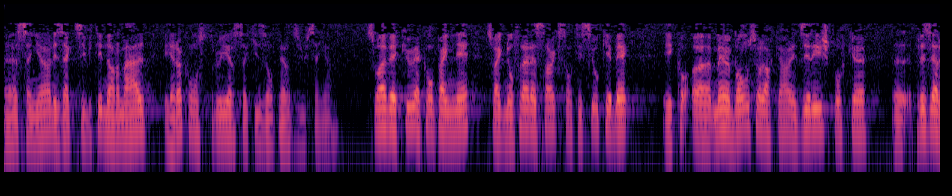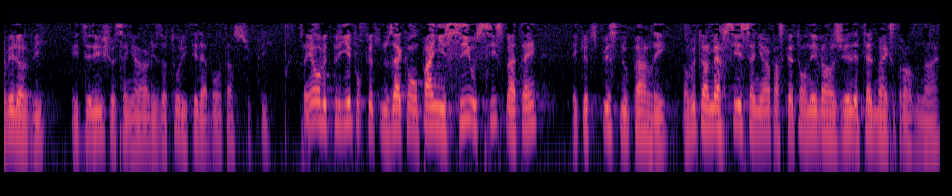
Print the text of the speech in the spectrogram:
euh, Seigneur, les activités normales et reconstruire ce qu'ils ont perdu, Seigneur. Sois avec eux, accompagne-les, sois avec nos frères et sœurs qui sont ici au Québec et euh, mets un bon sur leur cœur et dirige pour que, préserver leur vie et dirige, Seigneur, les autorités là-bas, t'en supplie. Seigneur, on veut te prier pour que tu nous accompagnes ici aussi ce matin et que tu puisses nous parler. On veut te remercier, Seigneur, parce que ton évangile est tellement extraordinaire.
